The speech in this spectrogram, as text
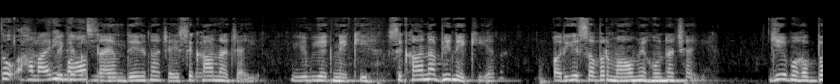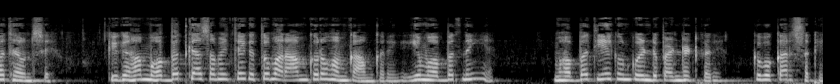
تو ہماری ٹائم دیکھنا چاہیے سکھانا چاہیے۔ یہ بھی ایک نیکی ہے۔ سکھانا بھی نیکی ہے نا۔ اور یہ صبر ماؤں میں ہونا چاہیے۔ یہ محبت ہے ان سے۔ کیونکہ ہم محبت کیا سمجھتے کہ تم آرام کرو ہم کام کریں گے۔ یہ محبت نہیں ہے۔ محبت یہ کہ ان کو انڈیپینڈنٹ کرے کہ وہ کر سکے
